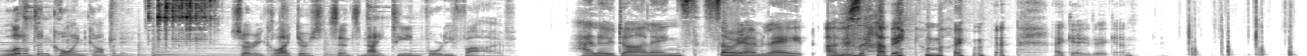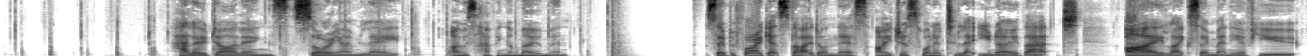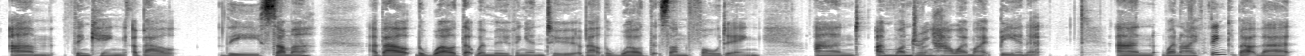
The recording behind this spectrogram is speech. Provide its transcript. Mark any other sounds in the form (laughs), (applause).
Littleton Coin Company. Serving collectors since 1945. Hello, darlings. Sorry I'm late. I was (laughs) having a moment. okay, do it again. Hello, darlings. Sorry I'm late. I was having a moment. So, before I get started on this, I just wanted to let you know that I, like so many of you, am thinking about the summer, about the world that we're moving into, about the world that's unfolding, and I'm wondering how I might be in it. And when I think about that,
